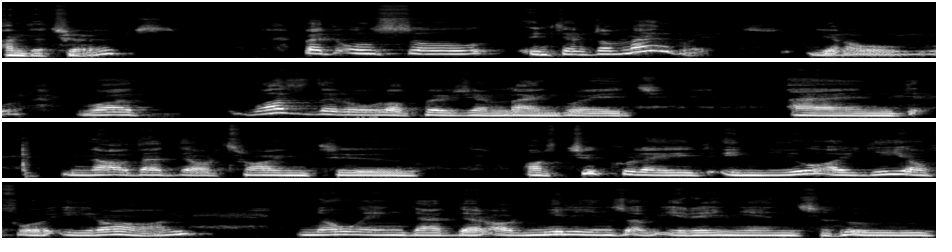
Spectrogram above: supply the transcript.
and the Turks, but also in terms of language. You know, what was the role of Persian language, and now that they are trying to articulate a new idea for Iran, knowing that there are millions of Iranians whose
